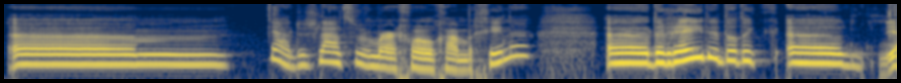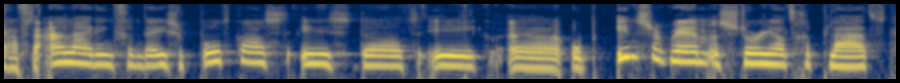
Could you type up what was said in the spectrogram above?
Um, ja, dus laten we maar gewoon gaan beginnen. Uh, de reden dat ik, uh, ja, of de aanleiding van deze podcast is dat ik op Instagram een story had geplaatst.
